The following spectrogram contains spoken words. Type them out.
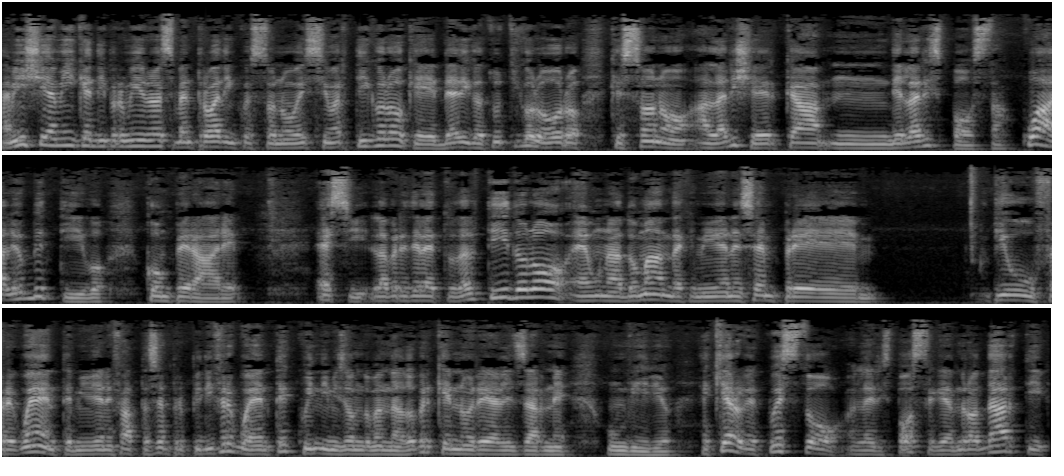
Amici e amiche di ProMirrorless, ben trovati in questo nuovissimo articolo che dedico a tutti coloro che sono alla ricerca mh, della risposta quale obiettivo comprare. Eh sì, l'avrete letto dal titolo, è una domanda che mi viene sempre più frequente, mi viene fatta sempre più di frequente e quindi mi sono domandato perché non realizzarne un video. È chiaro che questo, le risposte che andrò a darti,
